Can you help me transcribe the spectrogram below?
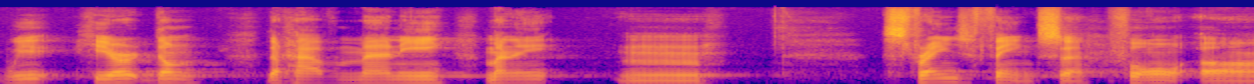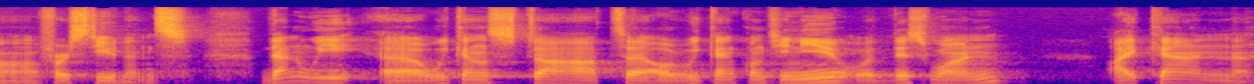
we here don't, don't have many, many um, strange things uh, for, uh, for students. Then we, uh, we can start, or we can continue with this one. I can,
